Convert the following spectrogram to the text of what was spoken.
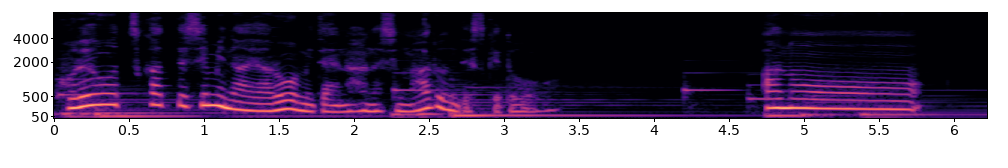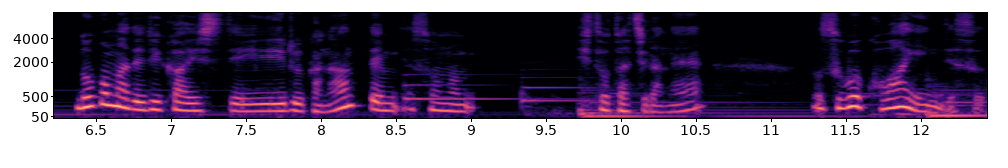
これを使ってセミナーやろうみたいな話もあるんですけど、あのどこまで理解しているかなって、その人たちがね、すごい怖いんです。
